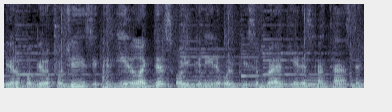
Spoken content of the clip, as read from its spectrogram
Beautiful, beautiful cheese. You can eat it like this or you can eat it with a piece of bread. It is fantastic.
